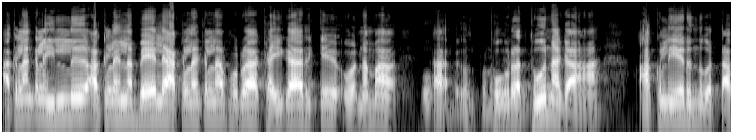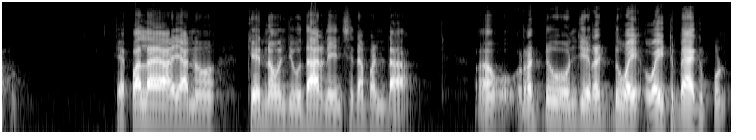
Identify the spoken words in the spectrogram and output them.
ಅಕಲಂಕಲ ಇಲ್ಲು ಅಕಲೆಲ್ಲ ಬೇಲೆ ಅಕಲಂಕಲ ಪೂರ ಕೈಗಾರಿಕೆ ವ- ನಮ್ಮ ಆ, ಪೂರ ತೂನಗ ಅಕಲು ಏರಂದು ಗೊತ್ತಾಪು ಹೇಪಲ ಯಾನು ಕೇನ್ನ ಒಂಜಿ ಉದಾಹರಣೆ ಎಂಚಿನ ಪಂಡ ಆ, ರಡ್ಡು ಒಂಜಿ ರಡ್ಡು ವೈ ವೈಟ್ ಬ್ಯಾಗ್ ಪುಂಡು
